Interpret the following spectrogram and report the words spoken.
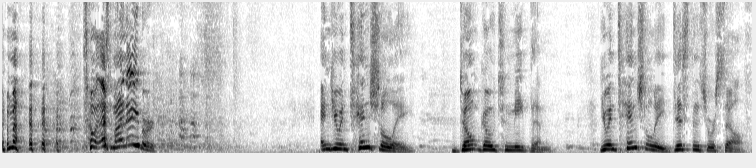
so that's my neighbor. And you intentionally don't go to meet them. You intentionally distance yourself.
